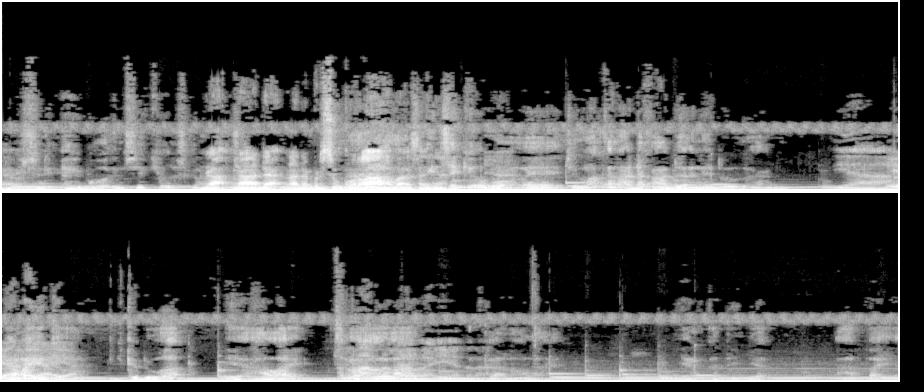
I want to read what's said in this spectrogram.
Terus iya. sedih, eh gue insecure segala Nggak nggak ada nggak ada bersyukur Nah, lah bahasanya. insecure Iya. boleh cuma kan ada kadarnya dulu kan Iya. Iya, iya, itu iya. kedua ya halai Terlalu halai. iya terlalu. Halai yang ketiga apa ya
